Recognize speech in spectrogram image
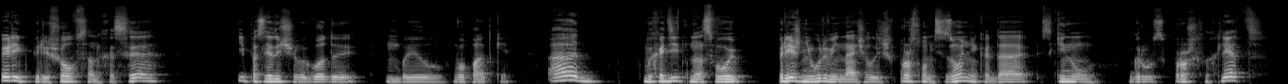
Эрик перешел в Сан-Хосе и последующие годы был в упадке. А выходить на свой прежний уровень начал лишь в прошлом сезоне, когда скинул груз прошлых лет,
